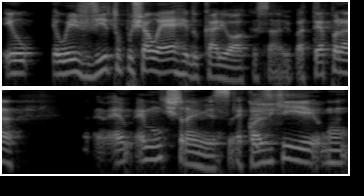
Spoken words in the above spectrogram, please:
eu, eu evito puxar o R do carioca, sabe? Até para é, é muito estranho isso. É quase que um,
